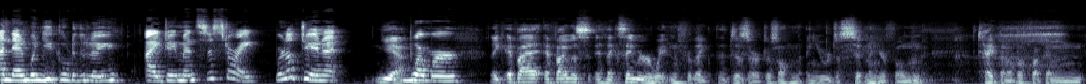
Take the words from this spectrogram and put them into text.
and then when you go to the loo, I do my Insta story. We're not doing it yeah. when we're Like if I if I was if like say we were waiting for like the dessert or something and you were just sitting on your phone typing up a fucking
